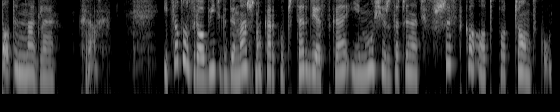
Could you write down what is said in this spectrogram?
potem nagle krach. I co tu zrobić, gdy masz na karku czterdziestkę i musisz zaczynać wszystko od początku?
